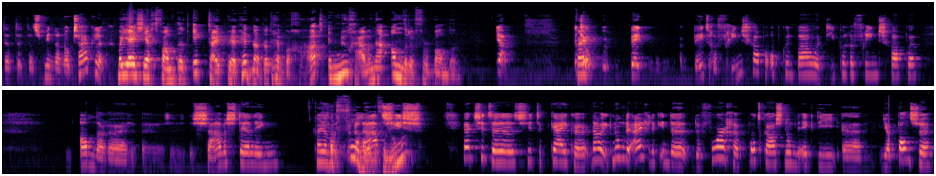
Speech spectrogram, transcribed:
dat, dat, dat is minder noodzakelijk. Maar jij zegt van dat ik-tijdperk, nou dat hebben we gehad. En nu gaan we naar andere verbanden. Ja. Dat je ook be- betere vriendschappen op kunt bouwen, diepere vriendschappen, een andere eh, samenstelling Kan je daar wat relaties. Ja, ik zit, te- zit te kijken. Nou, ik noemde eigenlijk in de, de vorige podcast noemde ik die eh, Japanse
